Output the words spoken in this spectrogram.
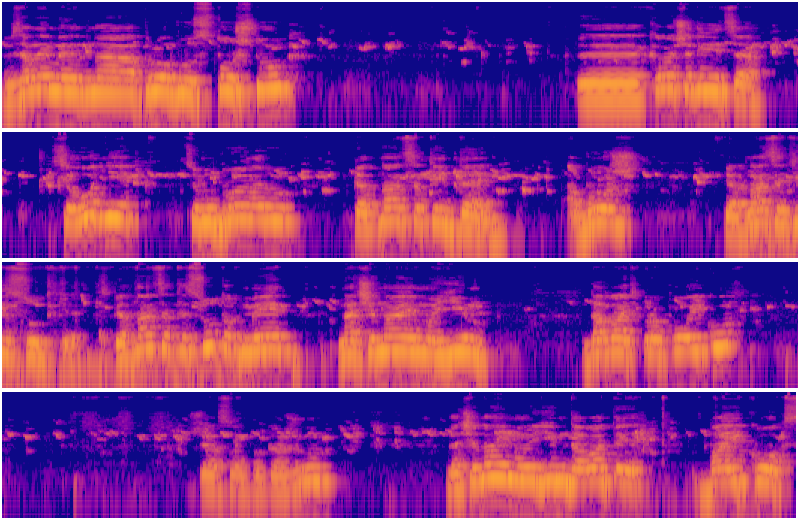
Взяли ми на пробу 100 штук. Е, Коротше, дивіться, сьогодні цьому бройлеру 15-й день. Або ж 15 сутки. З 15 суток ми починаємо їм давати пропойку. Зараз вам покажу. Починаємо їм давати байкокс.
